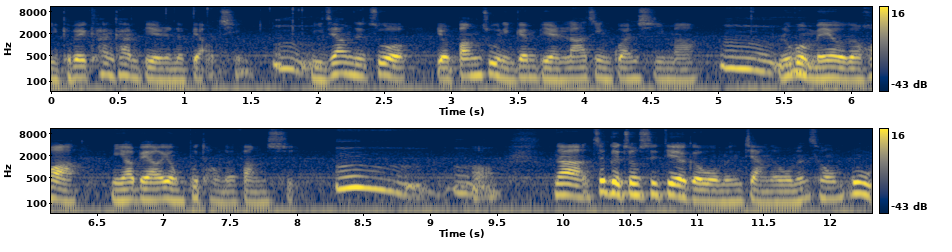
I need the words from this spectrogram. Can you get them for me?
你可不可以看看别人的表情？嗯，你这样子做有帮助你跟别人拉近关系吗？嗯，如果没有的话，你要不要用不同的方式？嗯，嗯哦，那这个就是第二个我们讲的，我们从目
